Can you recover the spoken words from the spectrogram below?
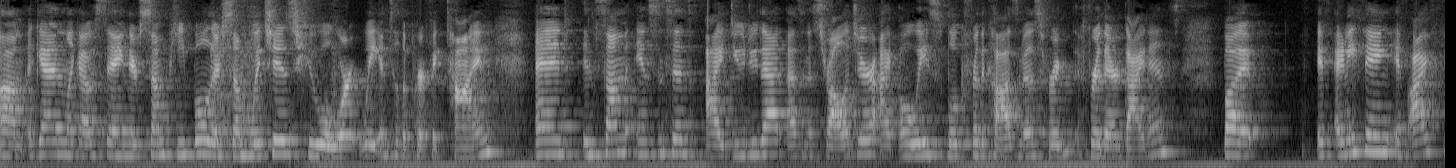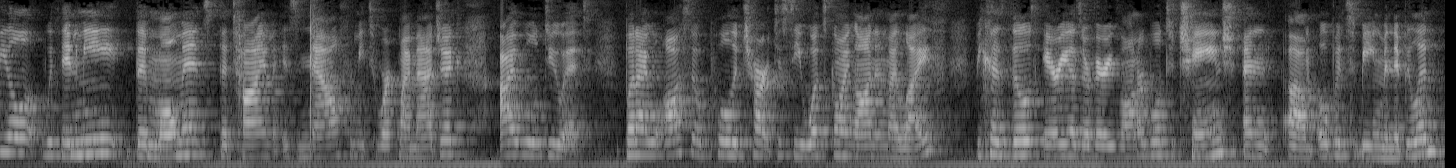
Um, again, like I was saying, there's some people, there's some witches who will work, wait until the perfect time. And in some instances, I do do that as an astrologer. I always look for the cosmos for, for their guidance. But if anything, if I feel within me the moment, the time is now for me to work my magic, I will do it. But I will also pull the chart to see what's going on in my life because those areas are very vulnerable to change and um, open to being manipulated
